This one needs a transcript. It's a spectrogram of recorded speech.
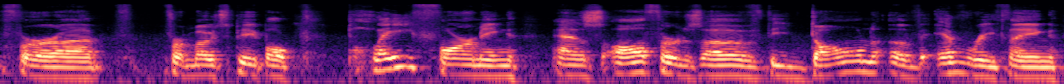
for, uh, for most people. Play farming, as authors of The Dawn of Everything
